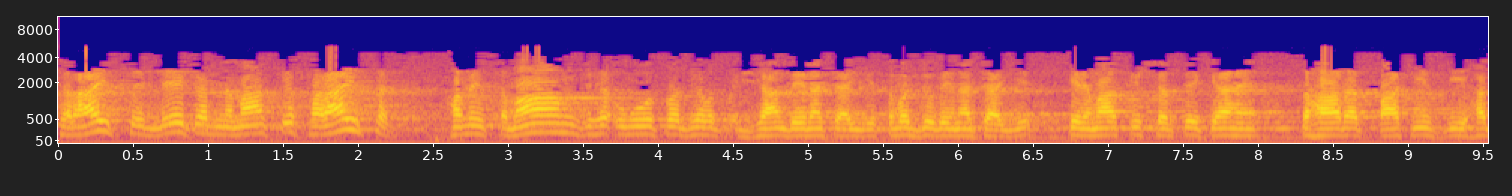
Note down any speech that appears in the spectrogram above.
شرائط سے لے کر نماز کے فرائض تک ہمیں تمام جو ہے امور پر جو ہے دھیان دینا چاہیے، توجہ دینا چاہیے کہ نماز کی شرطیں کیا ہیں۔ تہارت پاکیزگی ہر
